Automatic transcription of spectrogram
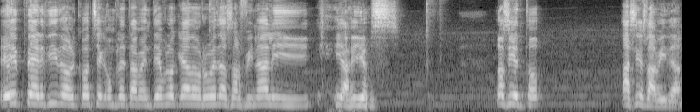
He perdido el coche completamente. He bloqueado ruedas al final y, y adiós. Lo siento. Así es la vida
